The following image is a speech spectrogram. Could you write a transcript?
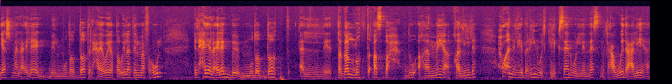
يشمل علاج بالمضادات الحيوية طويلة المفعول الحقيقة العلاج بمضادات التجلط أصبح ذو أهمية قليلة. حقن الهيبرين والكليكسان واللي الناس متعودة عليها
